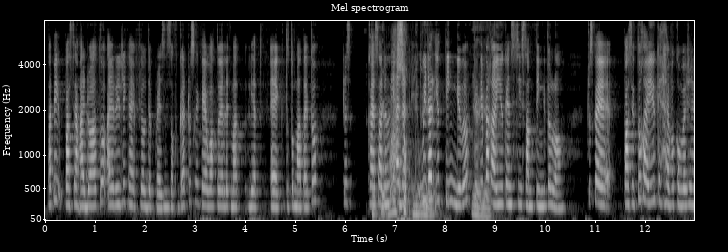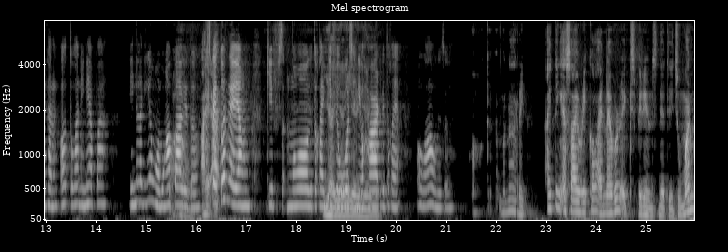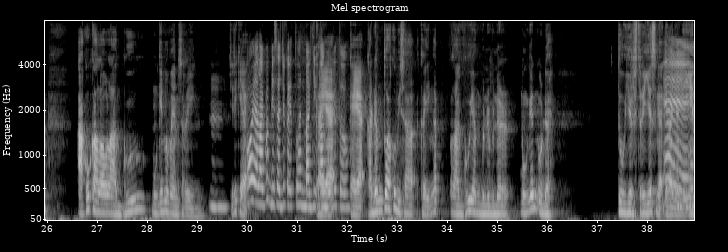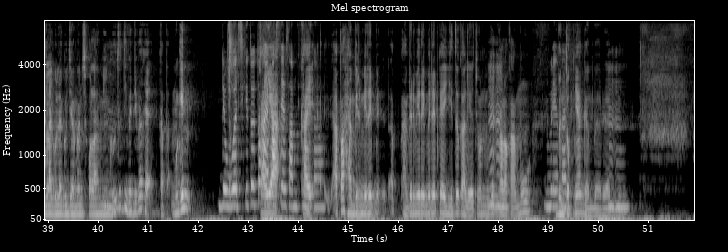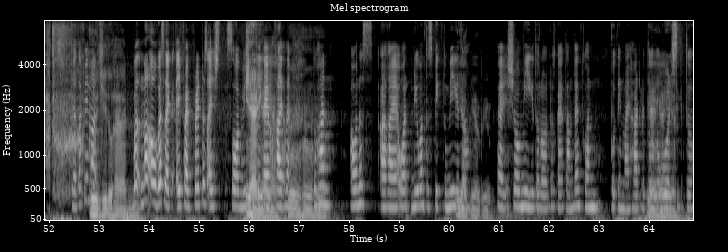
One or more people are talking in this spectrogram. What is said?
Tapi pas yang I doa tuh I really kayak feel the presence of God. Terus kayak, kayak waktu ya lihat lihat eh tutup mata itu terus kayak suddenly ada gitu without ya? you think gitu Iya, tiba-tiba iya. kayak you can see something gitu loh. Terus kayak pas itu kayak you can have a conversation kan oh Tuhan ini apa ini lagi ngomong apa Wow. gitu terus kayak I- Tuhan kayak yang give more gitu kayak Iya, give your iya, words iya, in your iya, heart iya. gitu kayak oh wow gitu menarik I think as I recall I never experienced that ya cuman aku kalau lagu mungkin lumayan sering. Mm. Jadi kayak Oh ya lagu bisa juga Tuhan bagi lagu kayak gitu. kayak kadang tuh aku bisa keinget lagu yang bener-bener mungkin udah two years three years nggak kita Iya, iya, nyanyiin iya. lagu-lagu zaman sekolah minggu Hmm. tuh tiba-tiba kayak kata mungkin The words gitu itu kayak, Kayak- pasti ada something kayak gitu. apa hampir mirip hampir mirip-mirip kayak gitu kali ya cuman mungkin Mm-mm. kalau kamu Be- bentuknya gambaran Mm-mm. gitu Ya tapi not, puji Tuhan but not always like if I pray terus I saw vision Iya, sih iya, kayak, iya. kayak Hmm, hmm, Tuhan I wanna uh, kayak what do you want to speak to me hmm. gitu. Yup, yup, yup. Kayak show me gitu loh. Terus kayak sometimes Tuhan put in my heart gitu Iya, the iya, words iya. gitu.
